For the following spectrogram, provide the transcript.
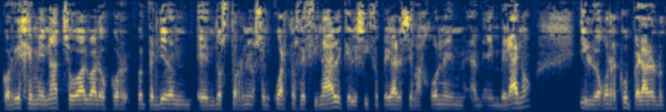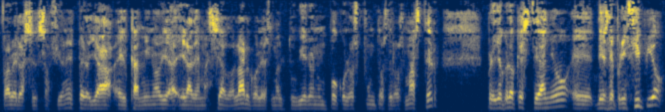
corrígeme Nacho o Álvaro, perdieron en dos torneos en cuartos de final que les hizo pegar ese bajón en, en verano y luego recuperaron otra vez las sensaciones, pero ya el camino era demasiado largo, les mantuvieron un poco los puntos de los máster, pero yo creo que este año, eh, desde el principio,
